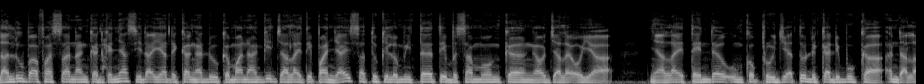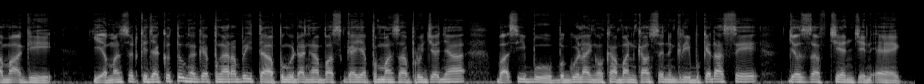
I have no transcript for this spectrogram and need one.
Lalu bak fasa nangkan kenyak sidak ya dekat ngadu ke mana hagi jalai ti panjai satu kilometer ti bersambung ke ngau jalai oya. Nyalai tender untuk projek tu dekat dibuka endak lama lagi. Ia maksud kerja tu ngagai pengarah berita pengundang bas gaya pemasa projeknya Bak Sibu bergulai ngokaman Kaunsil Negeri Bukit Asik Joseph Chien Jin Ek.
